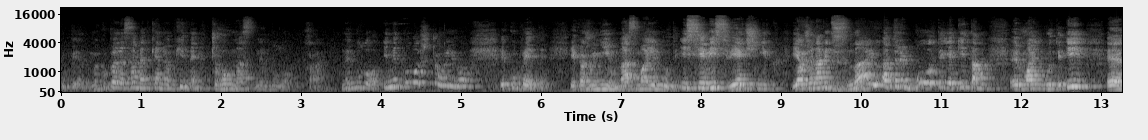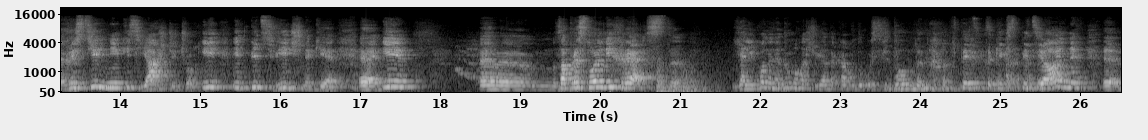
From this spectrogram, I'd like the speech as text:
купили. Ми купили саме таке необхідне, чого в нас не було в храмі. Не було. І не було чого його купити. Я кажу, ні, в нас має бути і сімісвічник. Я вже навіть знаю атрибути, які там е, мають бути, і е, хрестільний якийсь ящичок, і, і підсвічники, е, і запрестольний хрест. Я ніколи не думала, що я така буду усвідомлена в тих таких спеціальних е,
